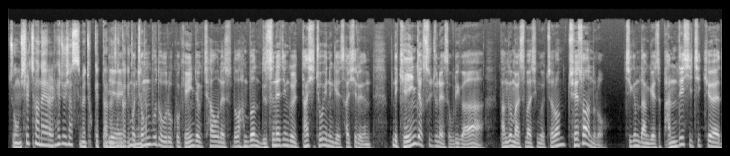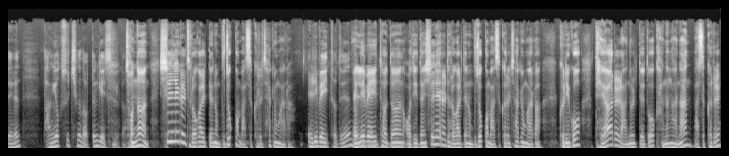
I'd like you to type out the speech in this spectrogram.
좀 실천을 해주셨으면 좋겠다는 예, 생각이 뭐 듭니다. 정부도 그렇고 개인적 차원에서도 한번 느슨해진 걸 다시 조이는 게 사실은 근데 개인적 수준에서 우리가 방금 말씀하신 것처럼 최소한으로 지금 단계에서 반드시 지켜야 되는 방역 수칙은 어떤 게 있습니까? 저는 실내를 들어갈 때는 무조건 마스크를 착용하라. 엘리베이터든 엘리베이터든 어디든 실내를 들어갈 때는 무조건 마스크를 착용하라. 그리고 대화를 나눌 때도 가능한 한 마스크를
